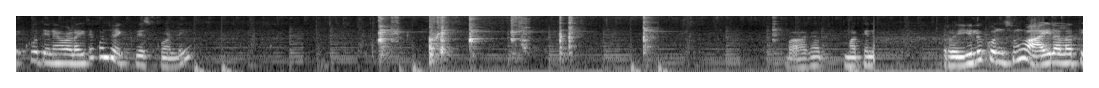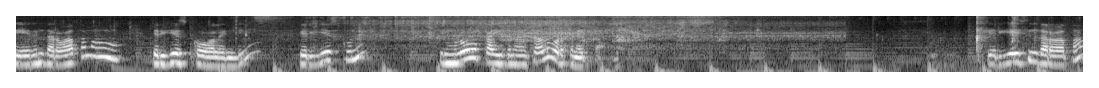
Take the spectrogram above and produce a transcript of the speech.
ఎక్కువ తినేవాళ్ళు అయితే కొంచెం ఎక్కువ వేసుకోండి. బాగా మగ్గిన రొయ్యలు కొంచెం ఆయిల్ అలా తేరిన తర్వాత మనం పెరిగేసుకోవాలండి తిరిగేసుకుని సిమ్లో ఒక ఐదు నిమిషాలు ఉడకనిద్దాం. పెరిగేసిన తర్వాత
